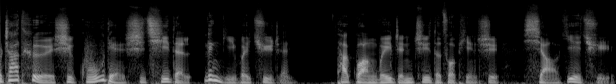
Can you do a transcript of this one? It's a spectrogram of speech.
扎特是古典时期的另一位巨人，他广为人知的作品是《小夜曲》。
